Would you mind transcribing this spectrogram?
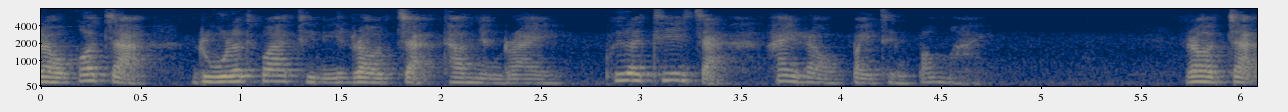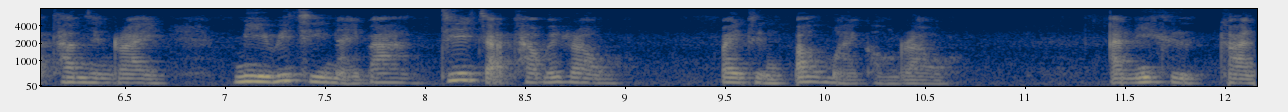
เราก็จะรู้แล้วว่าทีนี้เราจะทำอย่างไร เพื่อที่จะให้เราไปถึงเป้าหมาย เราจะทำอย่างไร มีวิธีไหนบ้างที่จะทำให้เราไปถึงเป้าหมายของเรา อันนี้คือการ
